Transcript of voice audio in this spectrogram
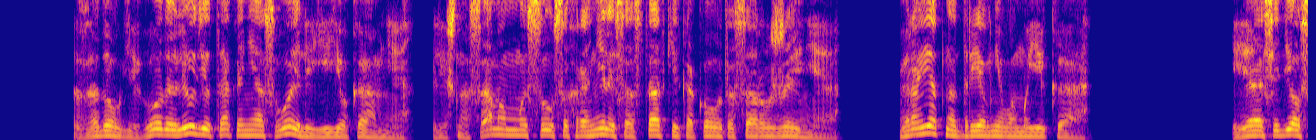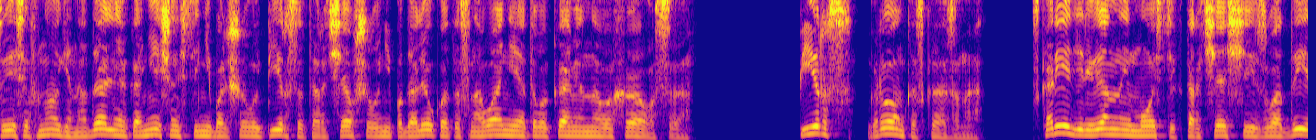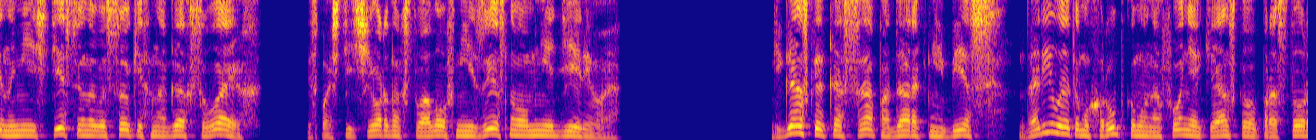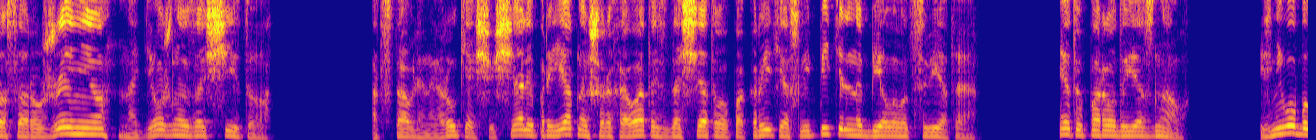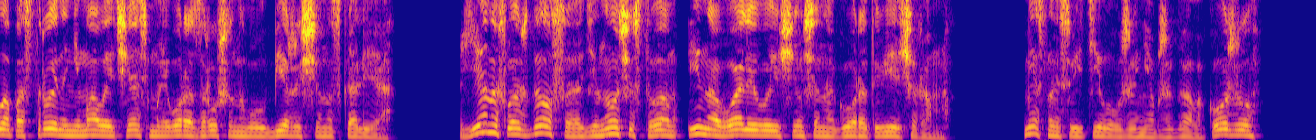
За долгие годы люди так и не освоили ее камни. Лишь на самом мысу сохранились остатки какого-то сооружения, вероятно, древнего маяка. Я сидел, свесив ноги на дальней оконечности небольшого пирса, торчавшего неподалеку от основания этого каменного хаоса. Пирс громко сказано. Скорее деревянный мостик, торчащий из воды на неестественно высоких ногах-сваях из почти черных стволов неизвестного мне дерева. Гигантская коса, подарок небес, дарила этому хрупкому на фоне океанского простора сооружению надежную защиту — Отставленные руки ощущали приятную шероховатость дощатого покрытия ослепительно-белого цвета. Эту породу я знал. Из него была построена немалая часть моего разрушенного убежища на скале. Я наслаждался одиночеством и наваливающимся на город вечером. Местное светило уже не обжигало кожу,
